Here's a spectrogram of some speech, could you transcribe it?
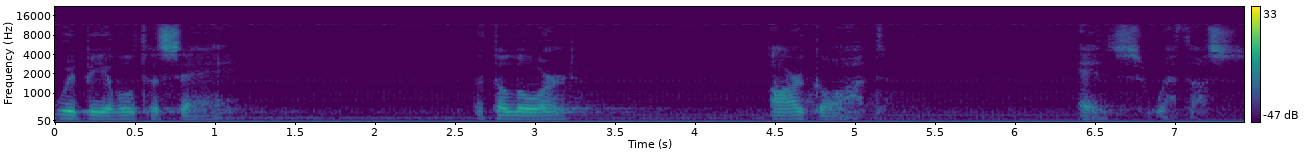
would be able to say that the Lord, our God, is with us.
